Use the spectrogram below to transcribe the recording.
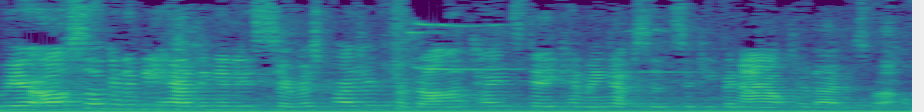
We are also going to be having a new service project for Valentine's Day that as well.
